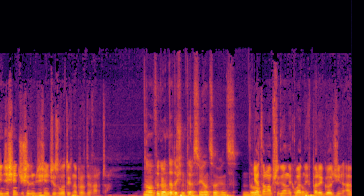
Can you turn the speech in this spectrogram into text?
50-70 zł naprawdę warto. No, wygląda dość interesująco, więc. Do... Ja tam mam przygranych tego. ładnych parę godzin, a,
